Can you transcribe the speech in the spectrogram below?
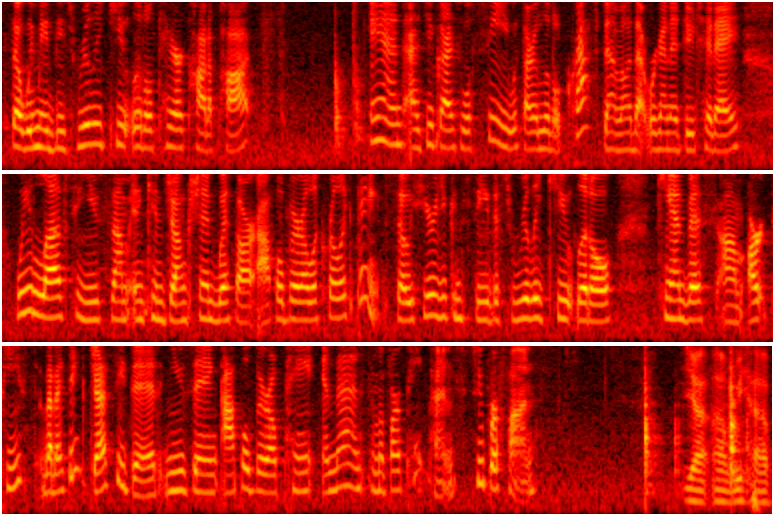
So we made these really cute little terracotta pots. And as you guys will see with our little craft demo that we're gonna do today, we love to use them in conjunction with our apple barrel acrylic paint. So here you can see this really cute little canvas um, art piece that I think Jesse did using apple barrel paint and then some of our paint pens. Super fun. Yeah, uh, we have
